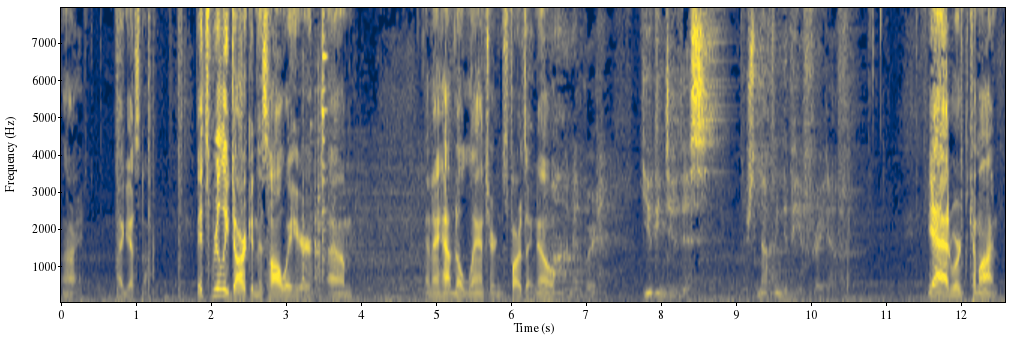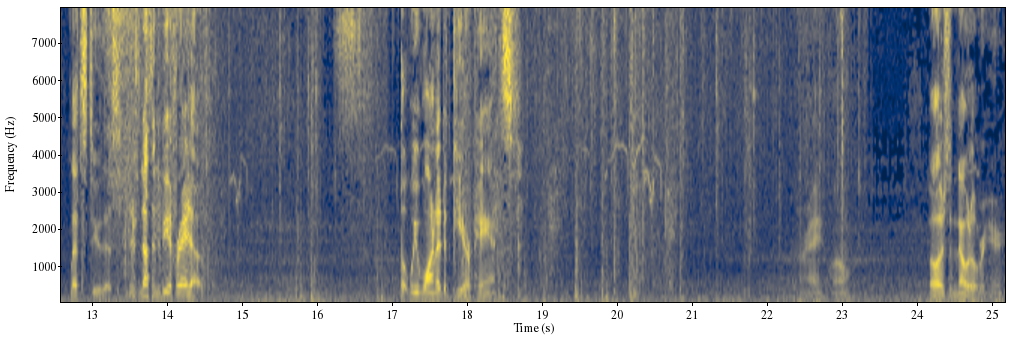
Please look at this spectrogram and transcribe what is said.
All right. I guess not. It's really dark in this hallway here. Um and I have no lantern as far as I know. Come on, Edward. You can do this. There's nothing to be afraid of. Yeah, Edward, come on. Let's do this. There's nothing to be afraid of. But we wanted to pee our pants. Alright, well. Oh, there's a note over here.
